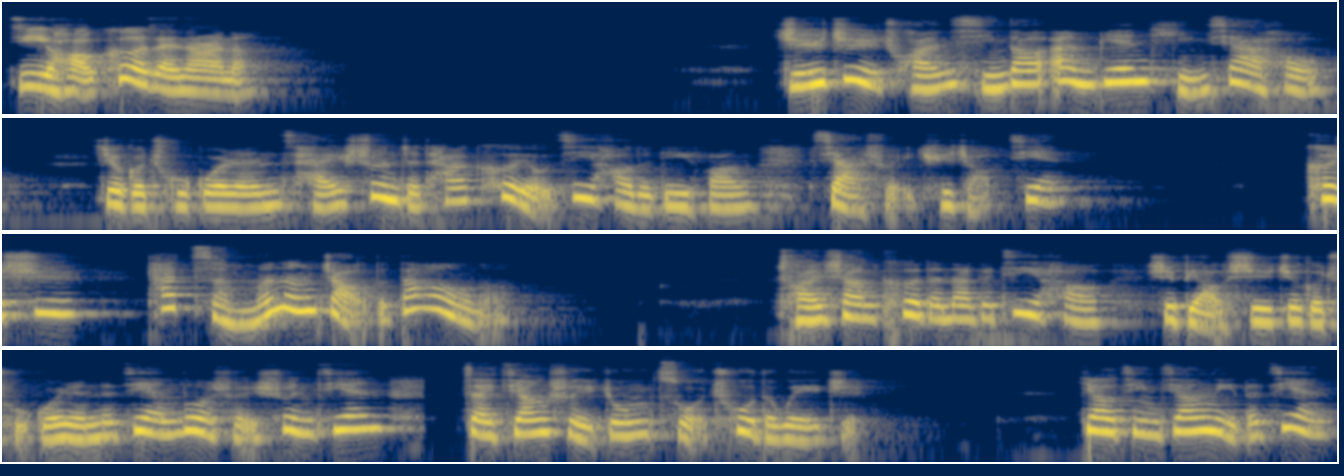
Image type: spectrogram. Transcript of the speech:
记号刻在那儿呢。”直至船行到岸边停下后，这个楚国人才顺着他刻有记号的地方下水去找剑。可是他怎么能找得到呢？船上刻的那个记号是表示这个楚国人的剑落水瞬间在江水中所处的位置。掉进江里的剑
